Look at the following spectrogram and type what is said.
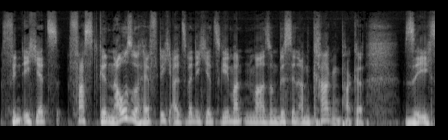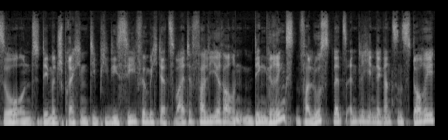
finde ich jetzt fast genauso heftig, als wenn ich jetzt jemanden mal so ein bisschen am Kragen packe. Sehe ich so und dementsprechend die PDC für mich der zweite Verlierer und den geringsten Verlust letztendlich in der ganzen Story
